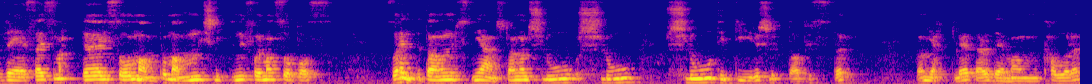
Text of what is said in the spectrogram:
Vred seg i smerte. Vi så mannen på mannen i slitt uniform, han så på oss. Så hentet han en rusten jernstang. Han slo og slo, og slo til dyret slutta å puste. Barmhjertighet, er det det man kaller det?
